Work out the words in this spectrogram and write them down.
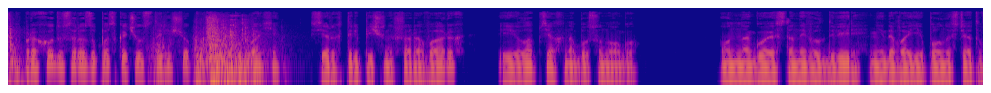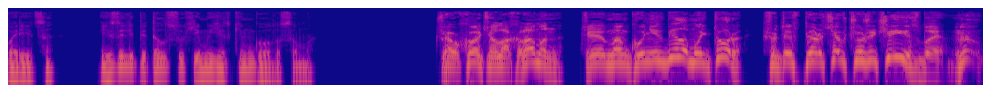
К проходу сразу подскочил старичок в рубахе, серых тряпичных шароварах и лаптях на босу ногу. Он ногой остановил дверь, не давая ей полностью отвориться, и залепетал сухим и едким голосом. «Чё хочешь, лохламан? Чи мамку не вбила мультур, что ты вперся в чужичьи избы?» м?»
